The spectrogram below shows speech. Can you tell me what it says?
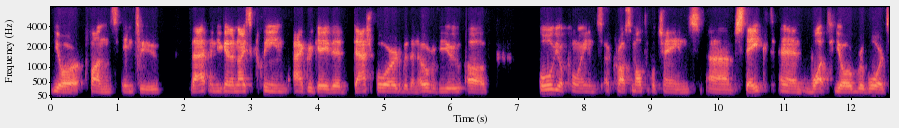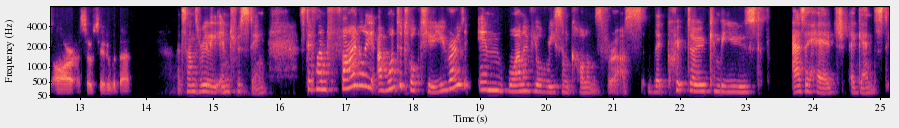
your funds into that and you get a nice clean aggregated dashboard with an overview of all your coins across multiple chains um, staked and what your rewards are associated with that. That sounds really interesting. Stefan finally i want to talk to you. You wrote in one of your recent columns for us that crypto can be used as a hedge against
